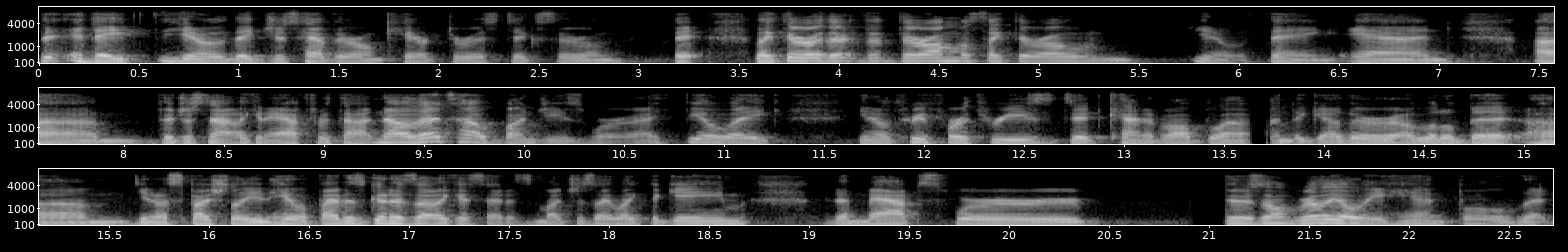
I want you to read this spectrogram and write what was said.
they, they, you know, they just have their own characteristics, their own, they, like they're, they're they're almost like their own you know thing. And um they're just not like an afterthought. Now that's how Bungie's were. I feel like you know 343s did kind of all blend together a little bit um you know especially in halo 5 as good as like i said as much as i like the game the maps were there's really only a handful that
